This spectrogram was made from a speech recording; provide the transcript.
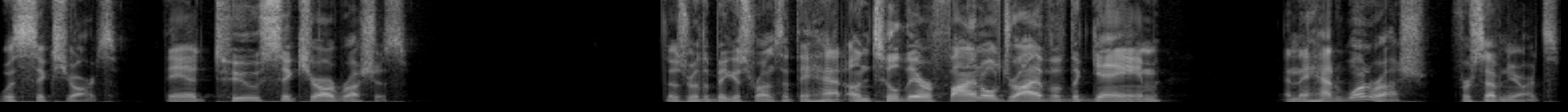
was six yards. They had two six yard rushes. Those were the biggest runs that they had until their final drive of the game, and they had one rush for seven yards.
